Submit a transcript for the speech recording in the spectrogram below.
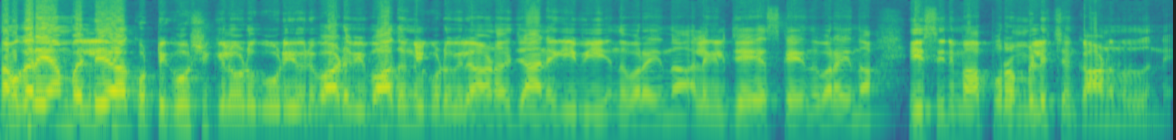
നമുക്കറിയാം വലിയ കൊട്ടിഘോഷിക്കലോടുകൂടി ഒരുപാട് വിവാദങ്ങൾക്കൊടുവിലാണ് ജാനകി വി എന്ന് പറയുന്ന അല്ലെങ്കിൽ ജെ എസ് കെ എന്ന് പറയുന്ന ഈ സിനിമ പുറം വെളിച്ചം കാണുന്നത് തന്നെ.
